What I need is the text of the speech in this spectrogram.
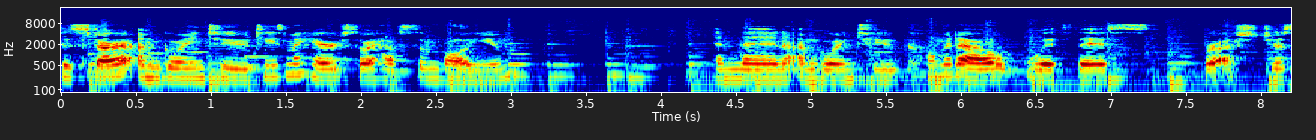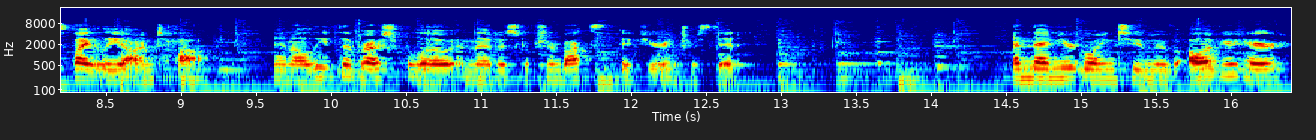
To start, I'm going to tease my hair so I have some volume. And then I'm going to comb it out with this brush just lightly on top. And I'll leave the brush below in the description box if you're interested. And then you're going to move all of your hair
